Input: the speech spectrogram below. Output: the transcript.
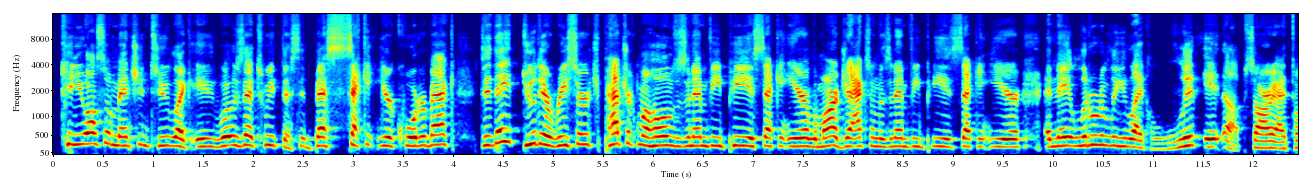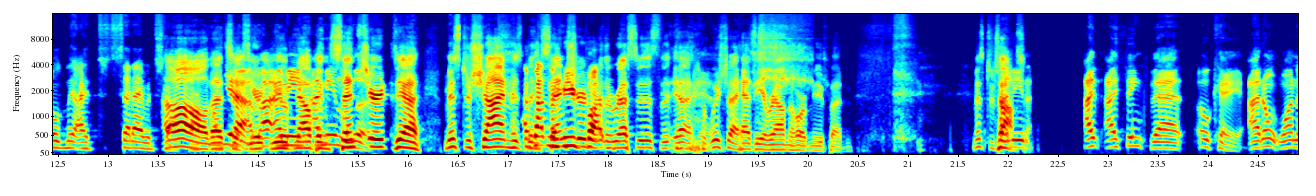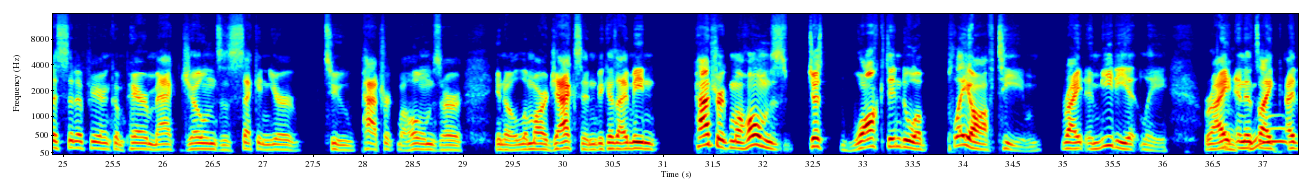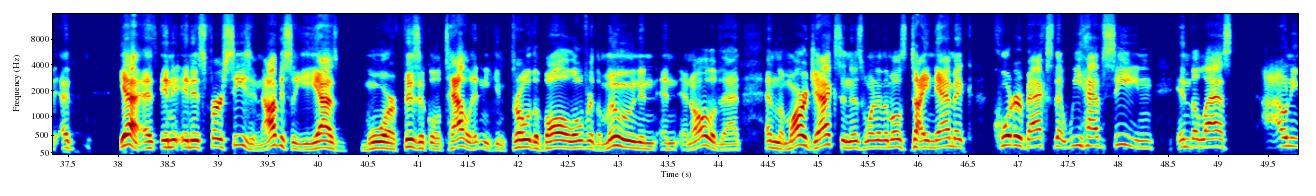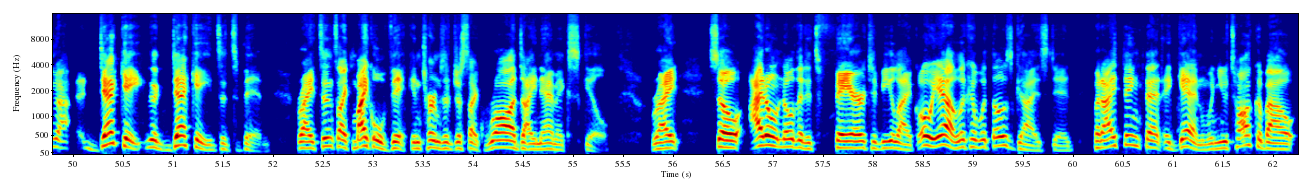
Can you also mention too, like eh, what was that tweet? The best second year quarterback. Did they do their research? Patrick Mahomes was an MVP his second year. Lamar Jackson was an MVP his second year, and they literally like lit it up. Sorry, I told me I said I would stop. Oh, that's Yeah, it. You're, but I you have mean- now I been mean, look. Yeah, Mr. Scheim has I've been gotten the for the rest of this. Yeah, I wish I had the around the horn mute button. Mr. I Thompson. mean, I, I think that okay, I don't want to sit up here and compare Mac Jones' second year to Patrick Mahomes or you know Lamar Jackson because I mean Patrick Mahomes just walked into a playoff team right immediately, right? And it's like mm-hmm. I, I yeah, in, in his first season, obviously he has more physical talent and he can throw the ball over the moon and, and and all of that. And Lamar Jackson is one of the most dynamic quarterbacks that we have seen in the last I don't even decade, like decades it's been, right? Since like Michael Vick in terms of just like raw dynamic skill, right? So I don't know that it's fair to be like, oh, yeah, look at what those guys did. But I think that, again, when you talk about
